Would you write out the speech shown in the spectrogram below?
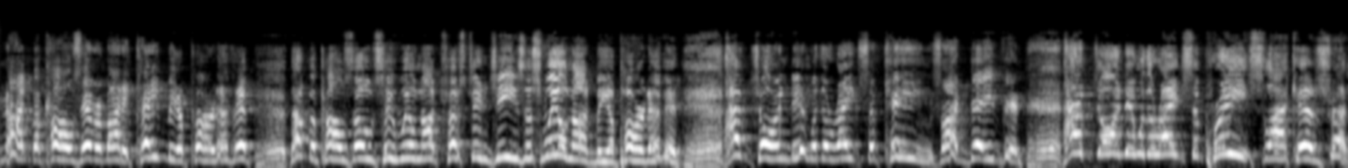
not because everybody can't be a part of it, but because those who will not trust in Jesus will not be a part of it. I've joined in with the ranks of kings like David. I've joined in with the ranks of priests like Ezra.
